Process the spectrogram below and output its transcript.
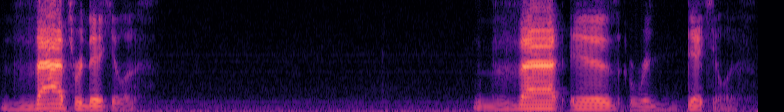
That's ridiculous. That is ridiculous.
